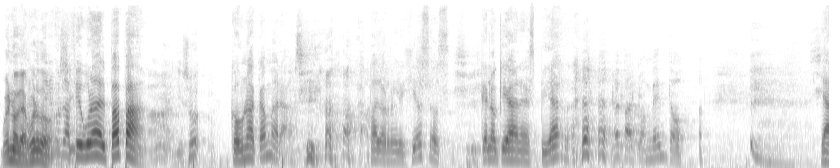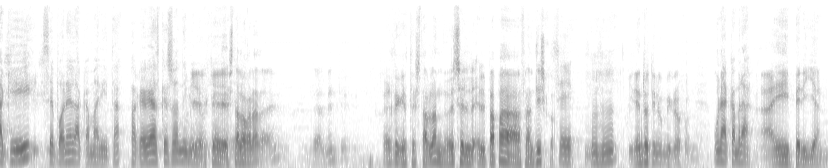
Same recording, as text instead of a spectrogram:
Bueno, de acuerdo. Tenemos la figura del Papa Ah, ¿y eso? con una cámara para los religiosos que no quieran espiar para el convento. y aquí se pone la camarita, para que veas que son diminutos. es que está lograda, ¿eh? Realmente. Parece que te está hablando. Es el, el Papa Francisco. Sí. Y dentro tiene un micrófono. una cámara. Ahí, Perillán.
